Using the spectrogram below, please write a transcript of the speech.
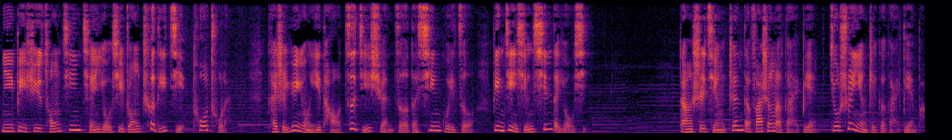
你必须从金钱游戏中彻底解脱出来，开始运用一套自己选择的新规则，并进行新的游戏。当事情真的发生了改变，就顺应这个改变吧。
